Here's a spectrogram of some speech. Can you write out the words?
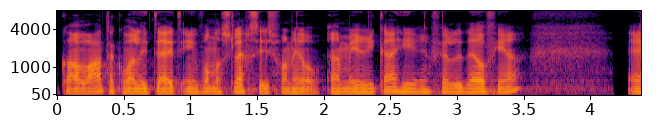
qua waterkwaliteit een van de slechtste is van heel Amerika, hier in Philadelphia. Eh,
